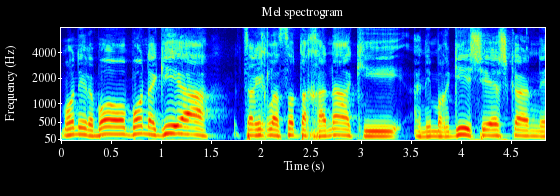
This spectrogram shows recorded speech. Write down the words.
בואו נראה, בואו בוא נגיע, צריך לעשות הכנה, כי אני מרגיש שיש כאן אה,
